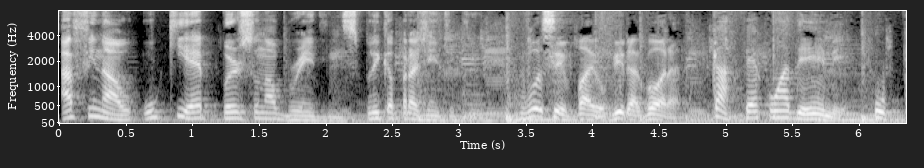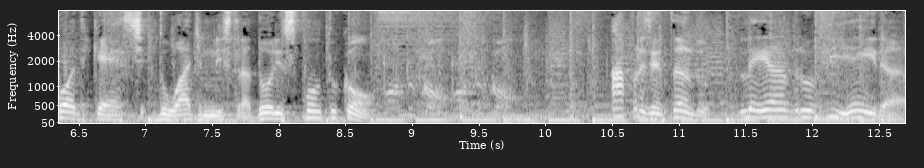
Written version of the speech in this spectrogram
afinal, o que é personal branding? Explica para a gente aqui. Você vai ouvir agora Café com ADM, o podcast do administradores.com. Apresentando Leandro Vieira.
